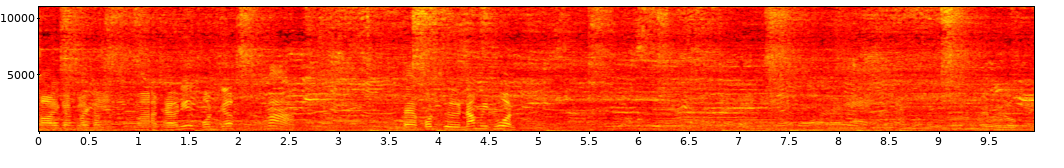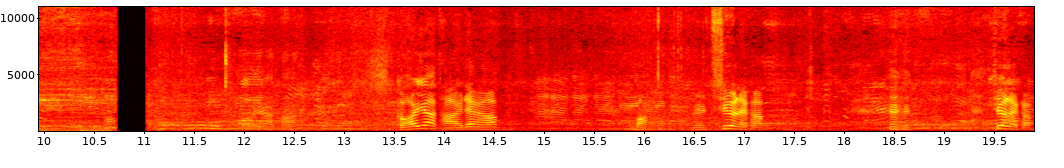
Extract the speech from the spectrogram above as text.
ทายกันไปกันมาแถวนี้คนเยอะมาก แต่คนอื่นนับไม่ถ้วนใครไม่รู้ ขออนุญาตถ่ายขออนุญาตถ่ายได้ไหมครับบอกชื่ออะไรครับ ชื่ออะไรครับ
